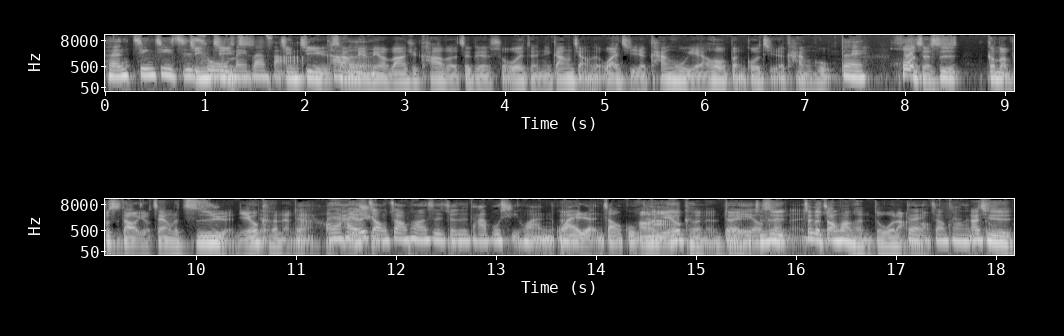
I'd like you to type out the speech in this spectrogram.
可能经济支出经济没办法经济上面没有办法去 cover 这个所谓的你刚刚讲的外籍的看护也好，或本国籍的看护，对或者是根本不知道有这样的资源，也有可能啊。，而且还有一种状况是，就是他不喜欢外人照顾他，啊，也有可能，对就是这个状况很多啦。对哦状况很多。那其实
